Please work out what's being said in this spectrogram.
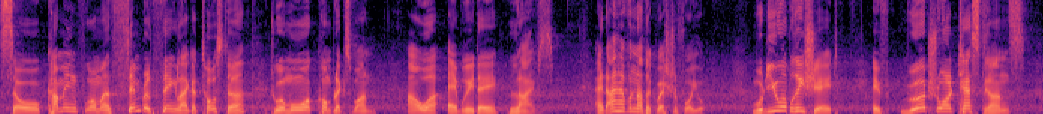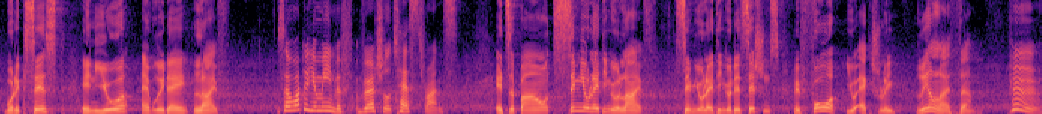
So coming from a simple thing like a toaster to a more complex one, our everyday lives. And I have another question for you. Would you appreciate if virtual test runs would exist in your everyday life? So what do you mean with virtual test runs? It's about simulating your life, simulating your decisions before you actually realize them. Hmm.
